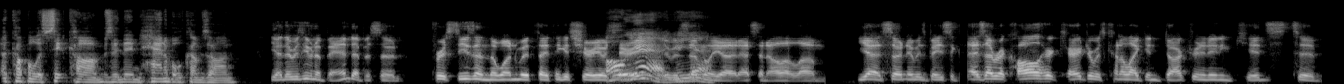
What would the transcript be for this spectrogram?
a couple of sitcoms and then Hannibal comes on. yeah. There was even a band episode first season, the one with I think it's Sherry Oh, yeah, it was yeah, yeah. definitely an SNL alum. Yeah, so it was basic. As I recall, her character was kind of like indoctrinating kids to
